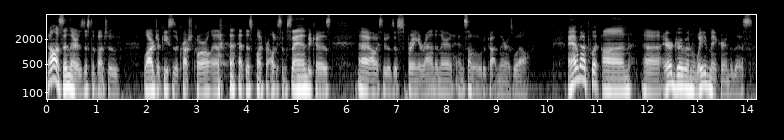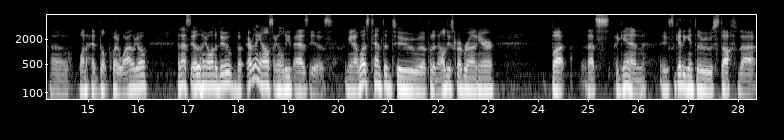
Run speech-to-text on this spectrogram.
and all that's in there is just a bunch of larger pieces of crushed coral, and at this point probably some sand because uh, obviously, it was just spraying it around in there, and some of it would have gotten there as well. I am going to put on uh, air-driven wave maker into this. Uh, one I had built quite a while ago. And that's the other thing I want to do, but everything else I'm going to leave as is. I mean, I was tempted to uh, put an algae scrubber on here, but that's, again, it's getting into stuff that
